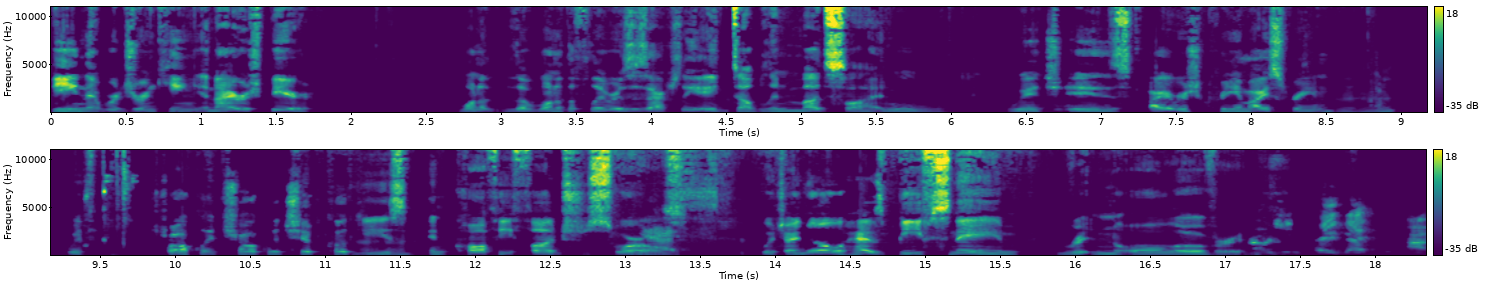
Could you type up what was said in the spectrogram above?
being that we're drinking an Irish beer, one of the one of the flavors is actually a Dublin mudslide, Ooh. which is Irish cream ice cream Mm-hmm. with chocolate chocolate chip cookies and coffee fudge swirls, Yes. which I know has Beef's name written all over it. I was gonna say that I,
